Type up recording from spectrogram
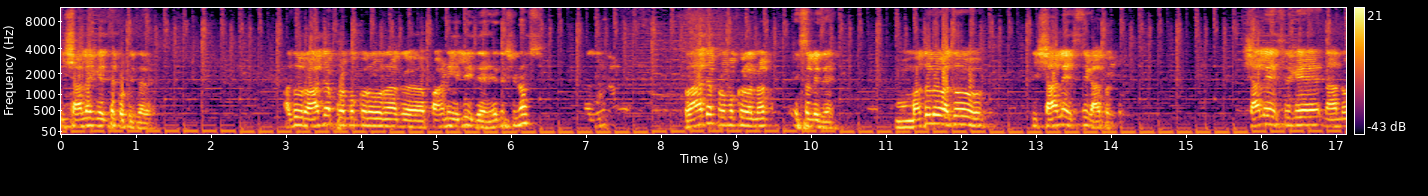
ಈ ಶಾಲೆಗೆ ಅಂತ ಕೊಟ್ಟಿದ್ದಾರೆ. ಅದು ರಾಜ ಪ್ರಮುಖರು ಪಹಣಿಯಲ್ಲಿ ಇದೆ. ಎದು ಶ್ರೀನಿವಾಸ್? ಅದು ರಾಜ ಪ್ರಮುಖರು ಅನ್ನೋ ಹೆಸರಲ್ಲಿದೆ. ಮೊದಲು ಅದು ಈ ಶಾಲೆ ಹೆಸರಿಗೆ ಆಗಬೇಕು. ಶಾಲೆ ಹೆಸರಿಗೆ ನಾನು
